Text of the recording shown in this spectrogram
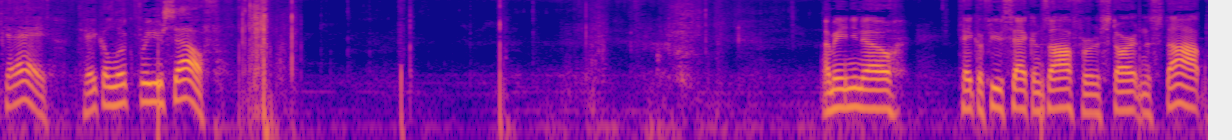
Okay, take a look for yourself. I mean, you know, take a few seconds off for the start and the stop.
